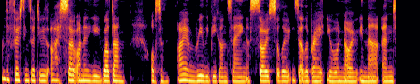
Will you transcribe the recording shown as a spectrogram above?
one of the first things I do is, oh, I so honor you. Well done. Awesome. I am really big on saying I so salute and celebrate your no in that. And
